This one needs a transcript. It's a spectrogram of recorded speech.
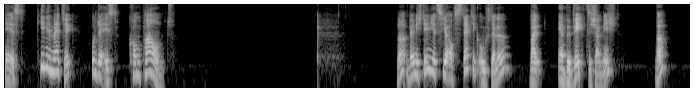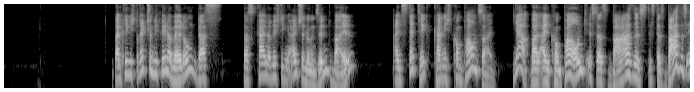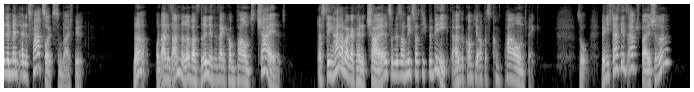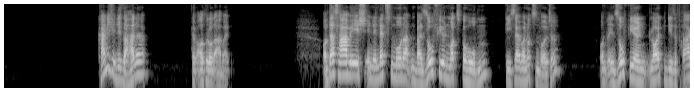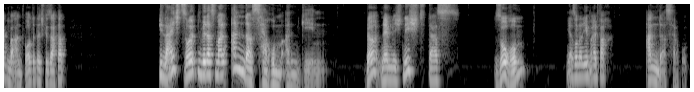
er ist Kinematic und er ist Compound. Ne? Wenn ich den jetzt hier auf Static umstelle, weil er bewegt sich ja nicht, ne? dann kriege ich direkt schon die Fehlermeldung, dass das keine richtigen Einstellungen sind, weil ein Static kann nicht Compound sein. Ja, weil ein Compound ist das Basis, ist das Basiselement eines Fahrzeugs zum Beispiel. Ne? Und alles andere, was drin ist, ist ein Compound Child. Das Ding hat aber gar keine Childs und ist auch nichts, was sich bewegt. Also kommt hier auch das Compound weg. So, wenn ich das jetzt abspeichere, kann ich in dieser Halle im Autoload arbeiten. Und das habe ich in den letzten Monaten bei so vielen Mods behoben, die ich selber nutzen wollte. Und in so vielen Leuten diese Fragen beantwortet, dass ich gesagt habe, vielleicht sollten wir das mal anders herum angehen. Ne? Nämlich nicht das so rum, ja, sondern eben einfach anders herum.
